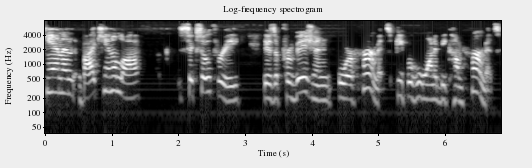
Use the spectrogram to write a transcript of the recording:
canon by canon law 603. There's a provision for hermits, people who want to become hermits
